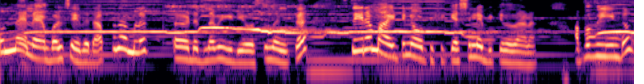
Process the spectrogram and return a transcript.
ഒന്ന് എനേബിൾ ചെയ്തിടുക അപ്പൊ നമ്മൾ ഇടുന്ന വീഡിയോസ് നിങ്ങൾക്ക് സ്ഥിരമായിട്ട് നോട്ടിഫിക്കേഷൻ ലഭിക്കുന്നതാണ്. അപ്പോൾ വീണ്ടും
